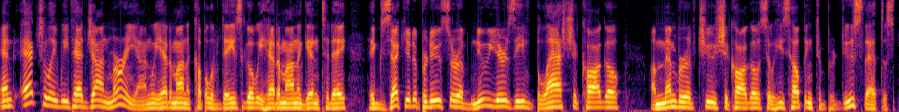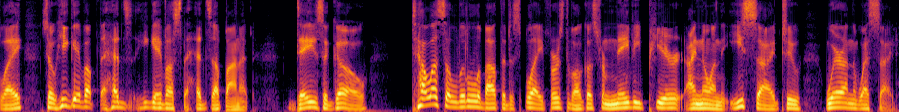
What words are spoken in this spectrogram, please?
And actually, we've had John Murray on. We had him on a couple of days ago. We had him on again today. Executive producer of New Year's Eve Blast Chicago, a member of Choose Chicago. So he's helping to produce that display. So he gave up the heads. He gave us the heads up on it days ago. Tell us a little about the display. First of all, it goes from Navy Pier, I know, on the east side to where on the west side?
